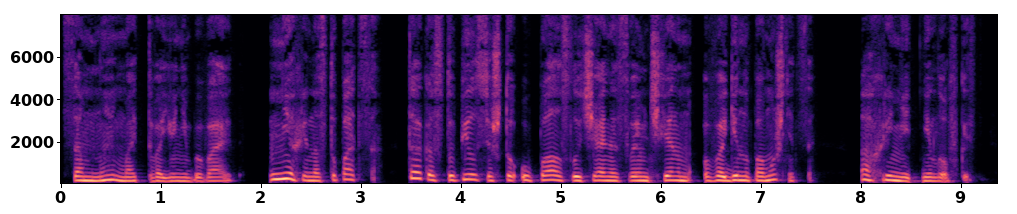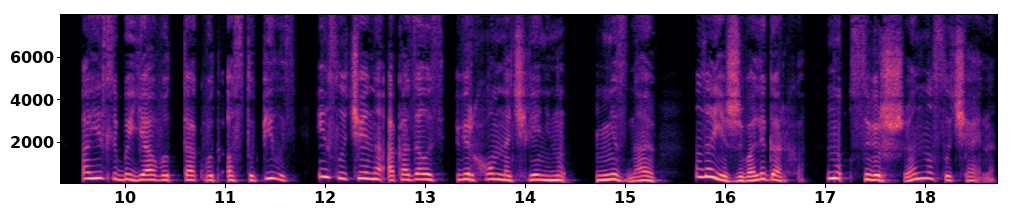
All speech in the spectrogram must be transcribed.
Со мной, мать твою, не бывает. Нехрен оступаться. Так оступился, что упал случайно своим членом в вагину помощницы. Охренеть неловкость. А если бы я вот так вот оступилась и случайно оказалась верхом на члене, ну, не знаю, заезжего олигарха? Ну, совершенно случайно.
